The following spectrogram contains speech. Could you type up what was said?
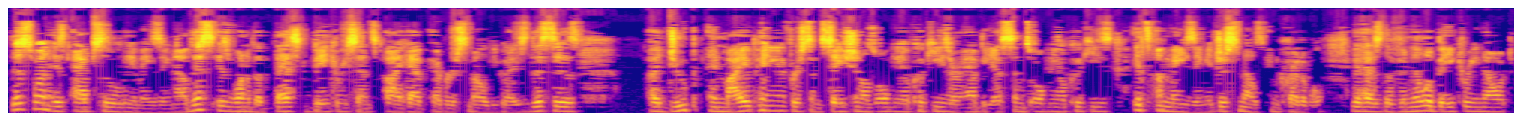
This one is absolutely amazing. Now, this is one of the best bakery scents I have ever smelled, you guys. This is a dupe, in my opinion, for Scentsationals oatmeal cookies or Ambiessence oatmeal cookies. It's amazing. It just smells incredible. It has the vanilla bakery note,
